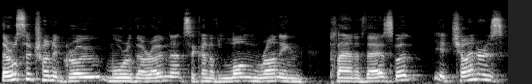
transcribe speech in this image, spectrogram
They're also trying to grow more of their own. That's a kind of long running plan of theirs. But China is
